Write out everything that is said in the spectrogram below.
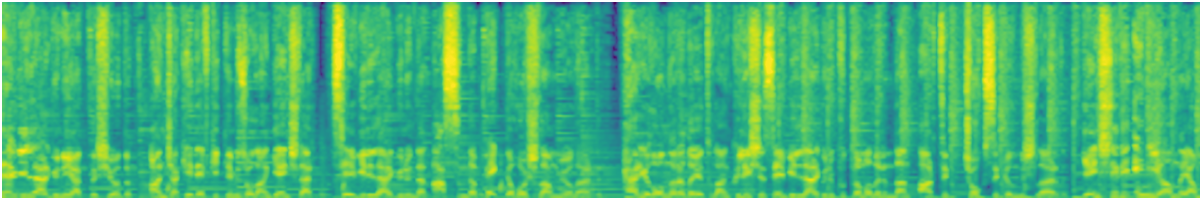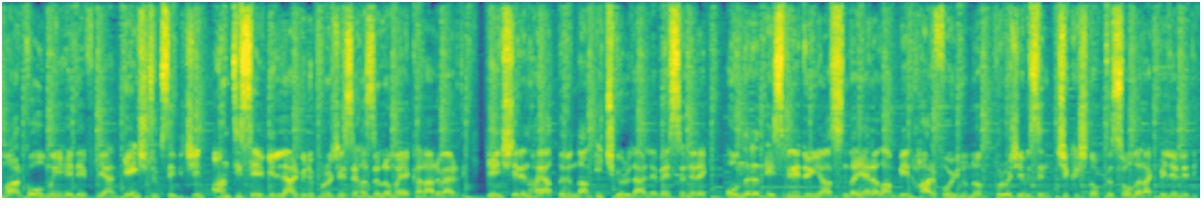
Sevgililer günü yaklaşıyordu. Ancak hedef kitlemiz olan gençler sevgililer gününden aslında pek de hoşlanmıyorlardı. Her yıl onlara dayatılan klişe sevgililer günü kutlamalarından artık çok sıkılmışlardı. Gençleri en iyi anlayan marka olmayı hedefleyen Genç Türksel için anti sevgililer günü projesi hazırlamaya karar verdik. Gençlerin hayatlarından içgörülerle beslenerek onların espri dünyasında yer alan bir harf oyununu projemizin çıkış noktası olarak belirledik.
